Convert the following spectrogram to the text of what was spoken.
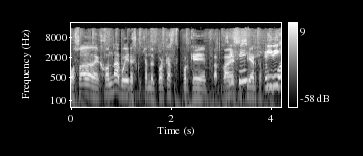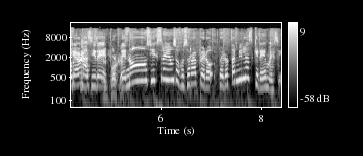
posada de Honda voy a ir escuchando el podcast porque pa- para ver si es cierto. Y dijeron así de, El podcast. de, no, sí extrañamos a José Ra, pero, pero también las queremos. Así.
